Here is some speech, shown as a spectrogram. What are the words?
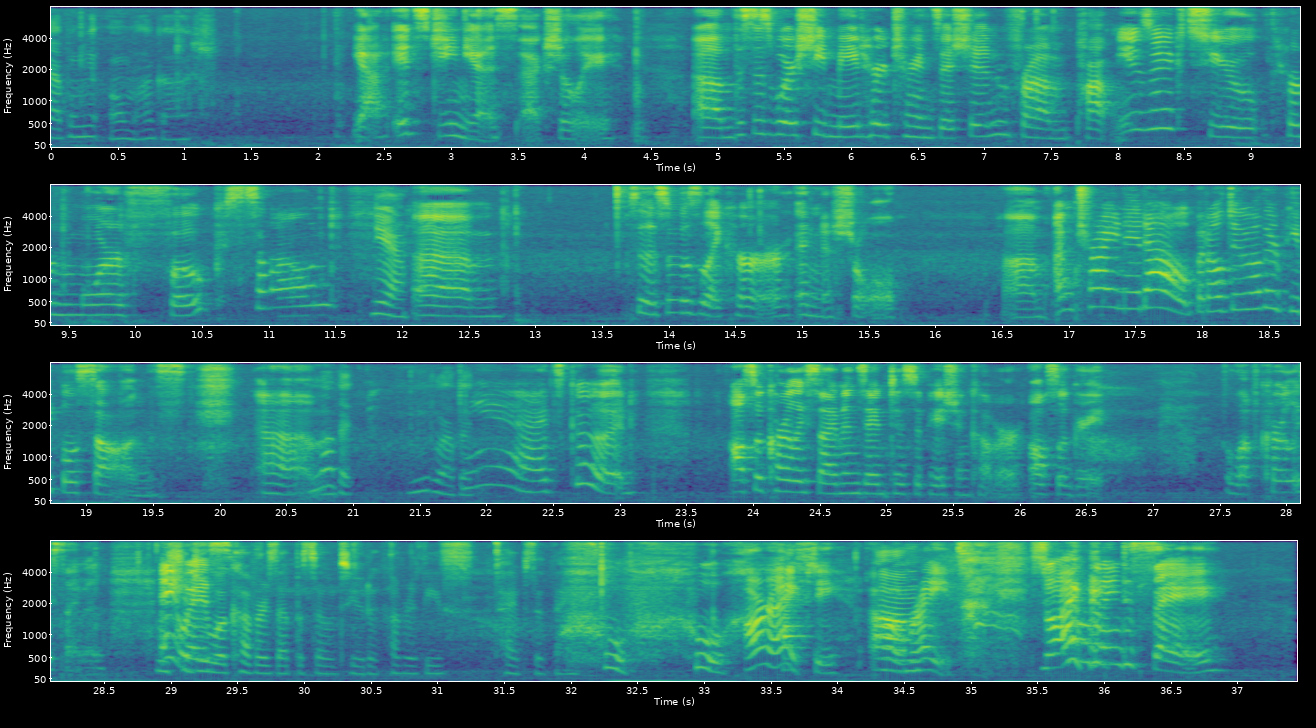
Apple Music. Oh my gosh. Yeah, it's genius, actually. Um, this is where she made her transition from pop music to her more folk sound. Yeah. Um, so this was like her initial. Um, I'm trying it out, but I'll do other people's songs. Um, love it. We love it. yeah, it's good. Also, Carly Simon's Anticipation cover, also great. I love Carly Simon. We Anyways, should do a covers episode too to cover these types of things. Whew, whew, All right. hefty. All Um, right. So I'm going to say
